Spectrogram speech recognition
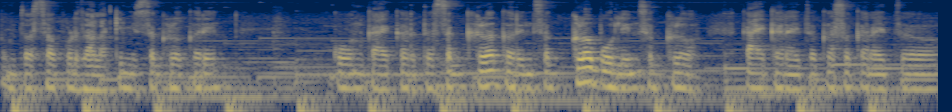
तुमचा सपोर्ट झाला की मी सगळं करेन. कोण काय करतं सगळं करेन सगळं बोलेन सगळं. काय करायचं कसं करायचं?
